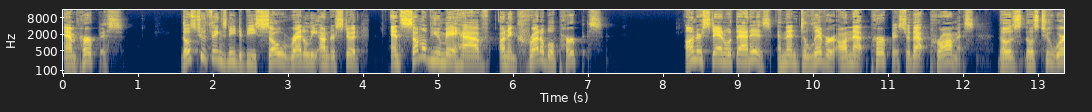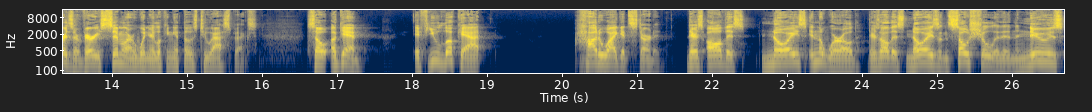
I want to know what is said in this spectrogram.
and purpose. Those two things need to be so readily understood. And some of you may have an incredible purpose. Understand what that is and then deliver on that purpose or that promise. Those those two words are very similar when you're looking at those two aspects. So again, if you look at how do I get started? There's all this noise in the world. There's all this noise on social and in the news.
